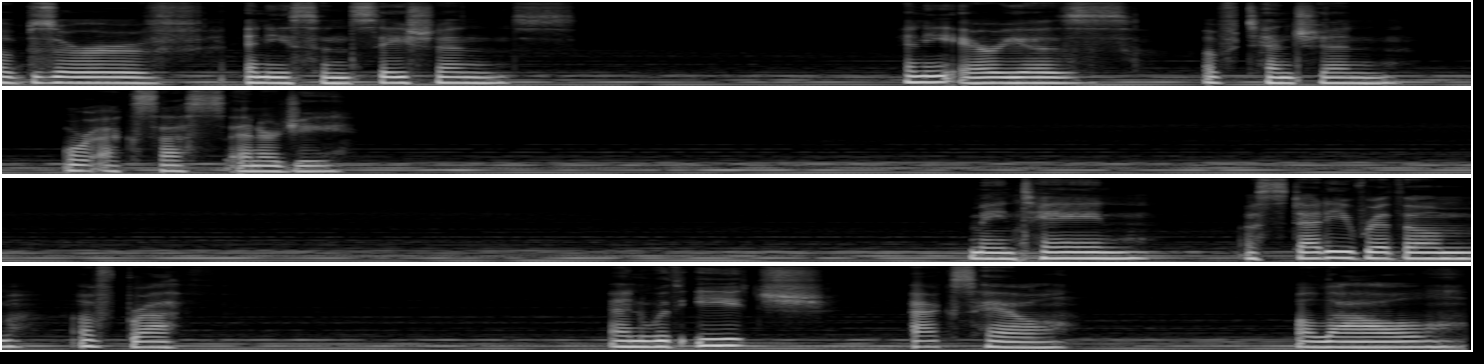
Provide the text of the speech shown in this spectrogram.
Observe any sensations, any areas of tension or excess energy. Maintain a steady rhythm of breath. And with each exhale, allow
